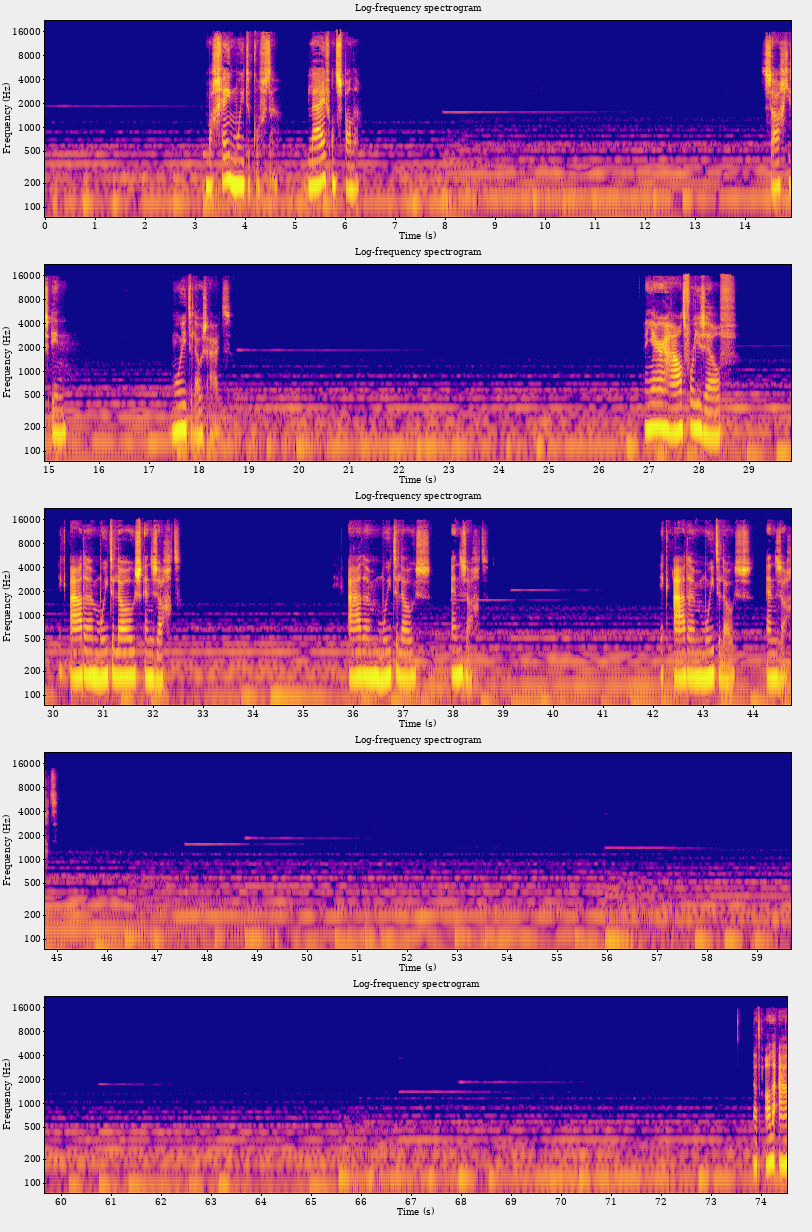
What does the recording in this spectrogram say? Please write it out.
mag geen moeite kosten. Blijf ontspannen. Zachtjes in. Moeiteloos uit. En je herhaalt voor jezelf. Ik adem moeiteloos en zacht. adem moeiteloos en zacht. Ik adem moeiteloos en zacht.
